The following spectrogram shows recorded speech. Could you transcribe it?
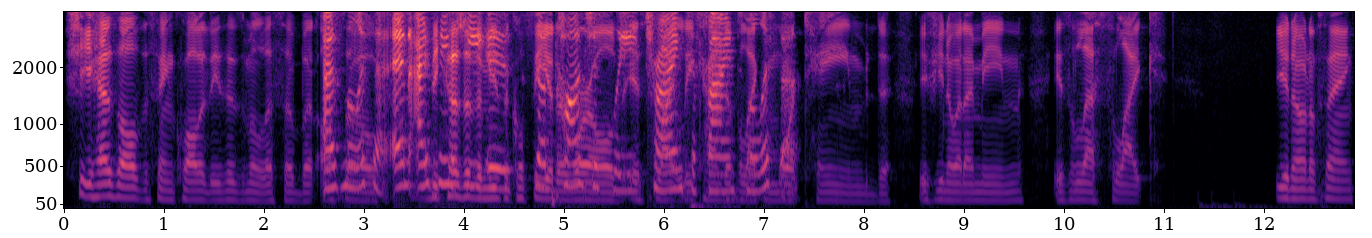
she has all the same qualities as melissa but as melissa and i because think of the musical is theater subconsciously world, trying to find like melissa more tamed if you know what i mean is less like you know what I'm saying?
